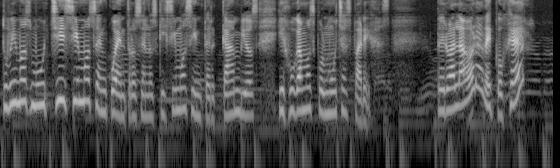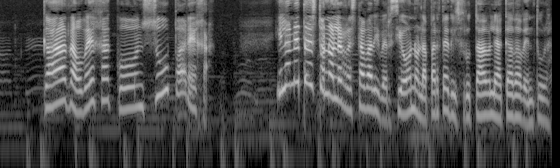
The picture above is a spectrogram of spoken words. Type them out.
Tuvimos muchísimos encuentros en los que hicimos intercambios y jugamos con muchas parejas. Pero a la hora de coger, cada oveja con su pareja. Y la neta esto no le restaba diversión o la parte disfrutable a cada aventura.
